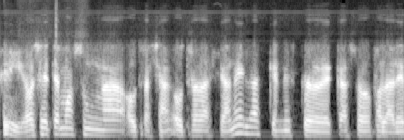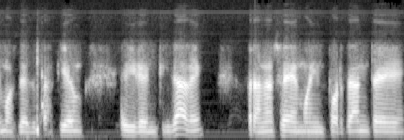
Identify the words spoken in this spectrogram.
Sí, hoxe temos unha outra outra das xanelas que neste caso falaremos de educación e identidade. Para nós é moi importante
